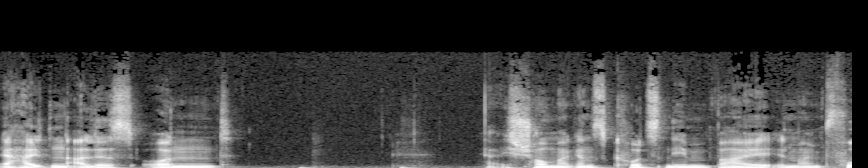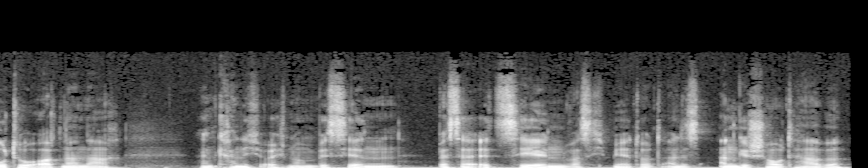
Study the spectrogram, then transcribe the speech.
erhalten alles. Und ja, ich schaue mal ganz kurz nebenbei in meinem Fotoordner nach. Dann kann ich euch noch ein bisschen besser erzählen, was ich mir dort alles angeschaut habe.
